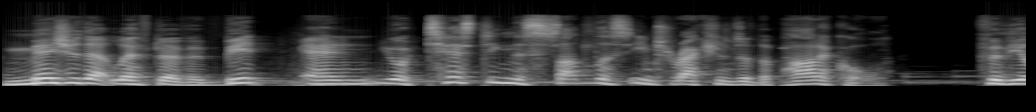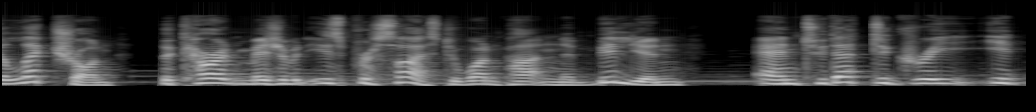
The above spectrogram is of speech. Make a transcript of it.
Measure that leftover bit and you're testing the subtlest interactions of the particle. For the electron, the current measurement is precise to one part in a billion, and to that degree it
